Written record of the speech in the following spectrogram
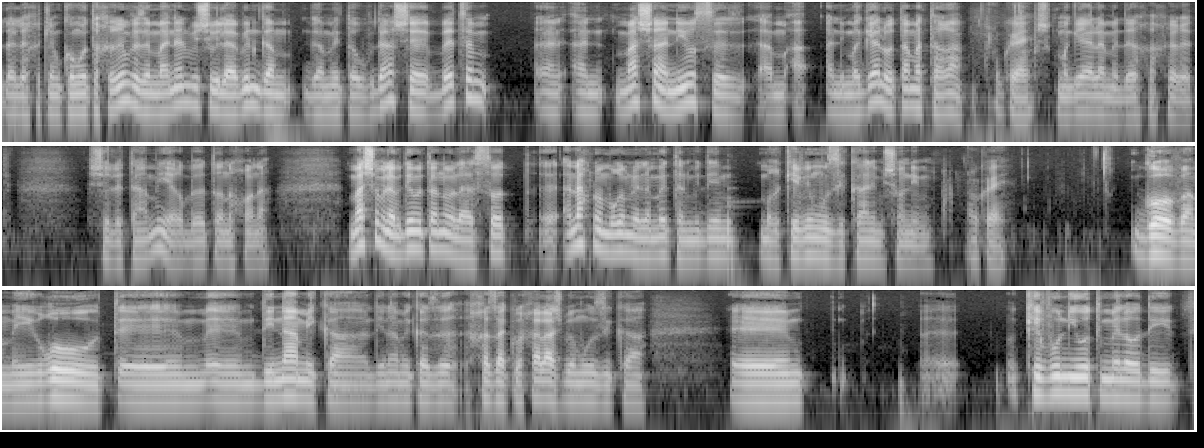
ללכת למקומות אחרים, וזה מעניין בשביל להבין גם, גם את העובדה שבעצם אני- מה שאני עושה, אני מגיע לאותה מטרה, אוקיי. פשוט מגיע אליה בדרך אחרת, שלטעמי היא הרבה יותר נכונה. מה שמלמדים אותנו לעשות, אנחנו אמורים ללמד תלמידים מרכיבים מוזיקליים שונים. אוקיי. גובה, מהירות, אה, אה, דינמיקה, דינמיקה זה חזק וחלש במוזיקה, אה, כיווניות מלודית,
